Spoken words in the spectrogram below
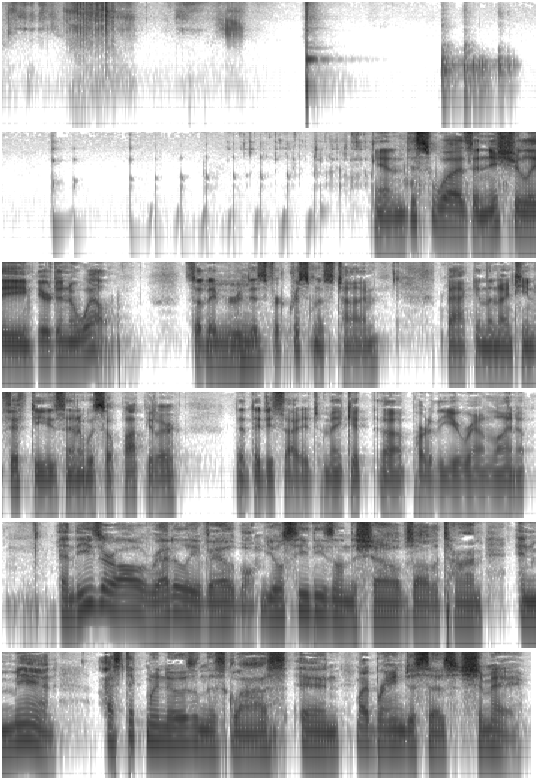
And this was initially Beer de Noël. So they brewed this for Christmas time back in the 1950s, and it was so popular that they decided to make it uh, part of the year round lineup. And these are all readily available. You'll see these on the shelves all the time. And man, I stick my nose in this glass and my brain just says Chimay.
